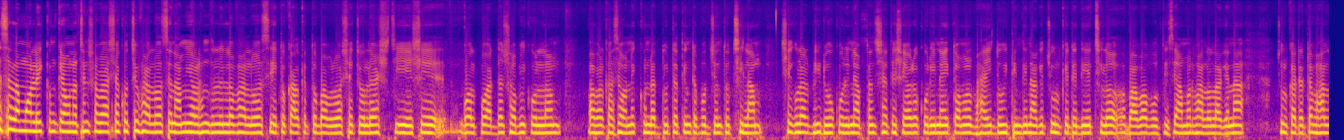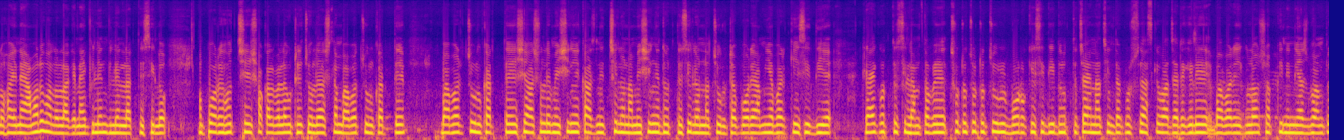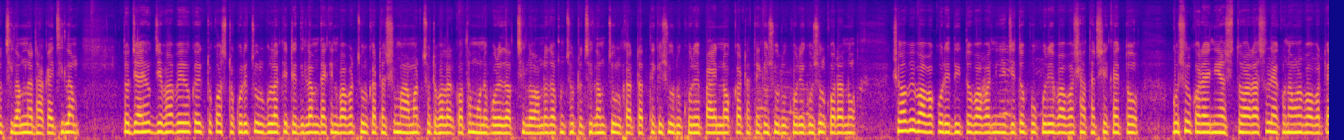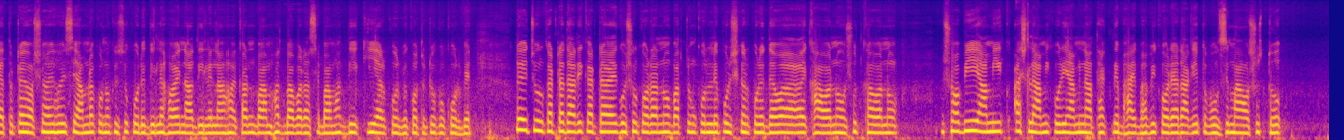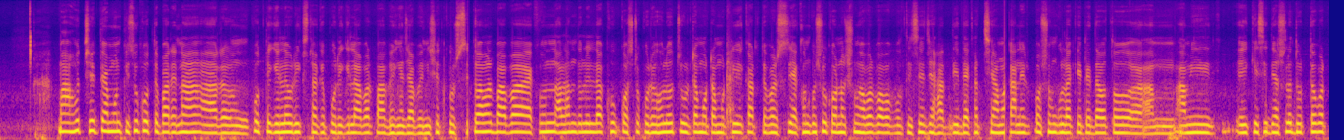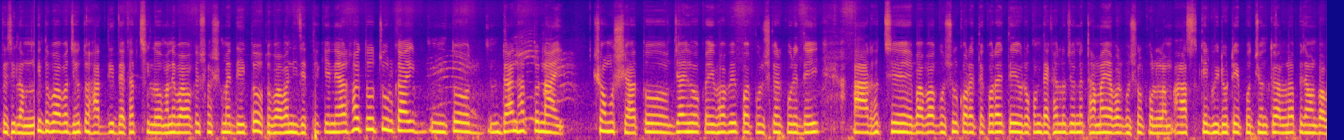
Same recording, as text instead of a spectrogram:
আসসালামু আলাইকুম, কেমন আছেন সবাই? আশা করছি ভালো আছেন। আমি আলহামদুলিল্লাহ ভালো আছি। এই তো কালকে তো বাবার বাসায় চলে আসছি, এসে গল্প আড্ডা সবই করলাম। বাবার কাছে অনেকক্ষণ রাত দুইটা, তিনটা পর্যন্ত ছিলাম। সেগুলোর ভিডিও করি না, আপনাদের সাথে শেয়ারও করি নাই। তো আমার ভাই দুই, তিন দিন আগে চুল কেটে দিয়েছিল। বাবা বলতেছে, আমার ভালো লাগে না। চুল কাটাটা ভালো হয় না আমারও ভালো লাগে না ভিলেন ভিলেন লাগতেছিল। পরে হচ্ছে সকালবেলা উঠে চলে আসলাম বাবার চুল কাটতে। বাবার চুল কাটতে এসে আসলে মেশিনে কাজ নিচ্ছিল না মেশিনে ধরতেছিল না চুলটা। পরে আমি আবার কেসি দিয়ে ট্রাই করতেছিলাম, তবে ছোট ছোট চুল বড় কেসি দিয়ে ধরতে চায় না, চিন্তা করছি আজকে বাজারে গেলে বাবার এগুলোও সব কিনে নিয়ে আসব। আমি তো ছিলাম না, ঢাকায় ছিলাম। তো যাই হোক, যেভাবে হোক একটু কষ্ট করে চুলগুলা কেটে দিলাম। দেখেন বাবার চুল কাটার সময় আমার ছোটোবেলার কথা মনে পড়ে যাচ্ছিল। আমরা যখন ছোট ছিলাম, চুল কাটার থেকে শুরু করে, পায়ের নখ কাটা থেকে শুরু করে, গোসল করানো সবই বাবা করে দিত, বাবা নিয়ে যেত পুকুরে, বাবা সাঁতার শেখাইতো, গোসল করায় নিয়ে আসতো। আর আসলে এখন আমার বাবাটা এতটাই অসহায় হয়েছে, আমরা কোনো কিছু করে দিলে হয়, না দিলে না হয়। কারণ বাম হাত বাবার আছে, বাম হাত দিয়ে কী আর করবে, কতটুকু করবে? তো এই চুল কাটা, দাড়ি কাটায় গোসল করানো, বাথরুম করলে পরিষ্কার করে দেওয়া খাওয়ানো, ওষুধ খাওয়ানো, সবই আমি আসলে আমি করি, আমি না থাকলে ভাই ভাবি করে। আর আগে তো বলছি মা অসুস্থ। মা হচ্ছে তেমন কিছু করতে পারে না, আর করতে গেলেও রিক্স থাকে পড়ে গেলে আবার পা ভেঙে যাবে, নিষেধ করছে। তো আমার বাবা এখন আলহামদুলিল্লাহ খুব কষ্ট করে হলেও চুলটা মোটামুটি কাটতে পারছি। এখন গোসল করানোর সময় আবার বাবা বলতেছে যে, হাত দিয়ে দেখাচ্ছে, আমার কানের পশমগুলা কেটে দাও। তো, আমি এই কেসি দিয়ে আসলে ধরতেও পারতেছিলাম না। কিন্তু বাবা যেহেতু হাত দিয়ে দেখাচ্ছিল মানে বাবাকে সবসময় দেই তো তো বাবা নিজের থেকে নেয়। আর হয়তো চুলকাই তো ডান হাত তো নাই। সমস্যা। তো যাই হোক, এইভাবে পরিষ্কার করে দেই। আর হচ্ছে বাবা গোসল করাইতে করাইতে ওরকম দেখানোর জন্য থামাই আবার গোসল করলাম। আজকের ভিডিওটা এ পর্যন্ত। আল্লাহ হাফিজ। আমার বাবা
